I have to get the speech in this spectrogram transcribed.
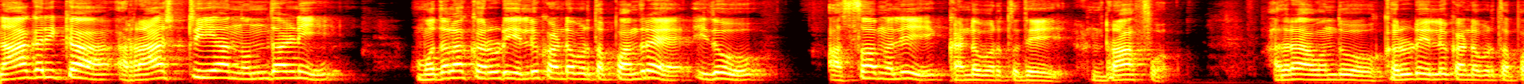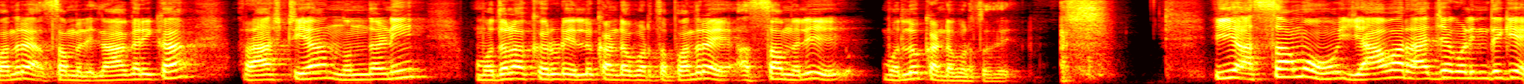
ನಾಗರಿಕ ರಾಷ್ಟ್ರೀಯ ನೋಂದಣಿ ಮೊದಲ ಕರಡು ಎಲ್ಲಿ ಕಂಡುಬರುತ್ತಪ್ಪ ಅಂದರೆ ಇದು ಅಸ್ಸಾಂನಲ್ಲಿ ಕಂಡುಬರುತ್ತದೆ, ಡ್ರಾಫ್. ಅದರ ಒಂದು ಕರಡು ಎಲ್ಲೂ ಕಂಡುಬರುತ್ತಪ್ಪ ಅಂದರೆ ಅಸ್ಸಾಂನಲ್ಲಿ. ನಾಗರಿಕ ರಾಷ್ಟ್ರೀಯ ನೋಂದಣಿ ಮೊದಲ ಕರಡು ಎಲ್ಲೂ ಕಂಡುಬರುತ್ತಪ್ಪ ಅಂದರೆ ಅಸ್ಸಾಂನಲ್ಲಿ ಮೊದಲು ಕಂಡುಬರುತ್ತದೆ. ಈ ಅಸ್ಸಾಮು ಯಾವ ರಾಜ್ಯಗಳಿಂದಗೆ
